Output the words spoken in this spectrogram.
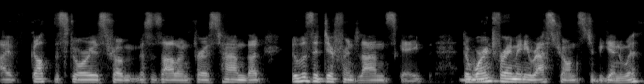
I've got the stories from Mrs. Allen firsthand that it was a different landscape. There weren't very many restaurants to begin with.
